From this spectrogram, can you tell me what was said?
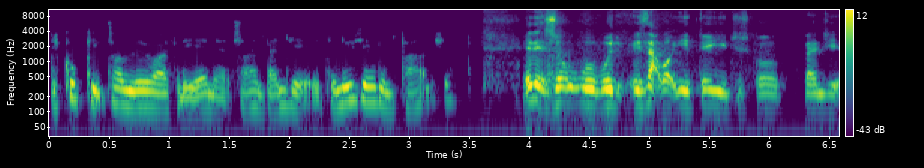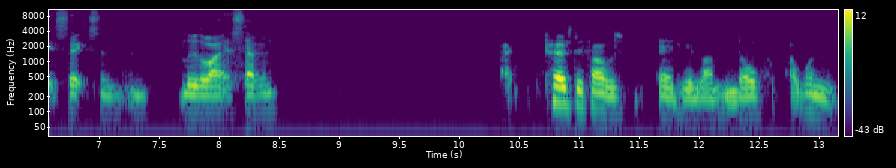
they could keep Tommy Leuluai for the year, mate. Sign Benji. It's a New Zealand partnership. It is. So, would, would- is that what you do? You just go Benji at six and, and Leuluai at seven? Personally, if I was Adrian Lam, no, I wouldn't.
